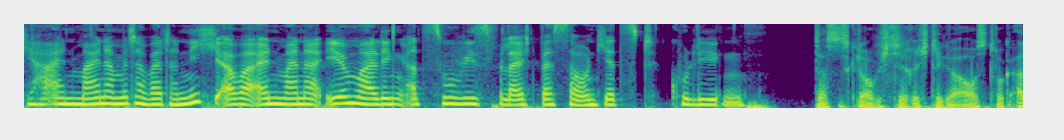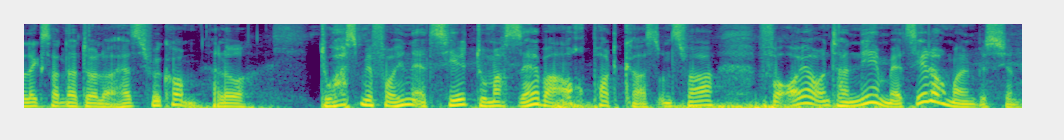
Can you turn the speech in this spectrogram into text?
Ja, einen meiner Mitarbeiter nicht, aber einen meiner ehemaligen Azubis vielleicht besser und jetzt Kollegen. Das ist, glaube ich, der richtige Ausdruck. Alexander Döller, herzlich willkommen. Hallo. Du hast mir vorhin erzählt, du machst selber auch Podcast und zwar für euer Unternehmen. Erzähl doch mal ein bisschen.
